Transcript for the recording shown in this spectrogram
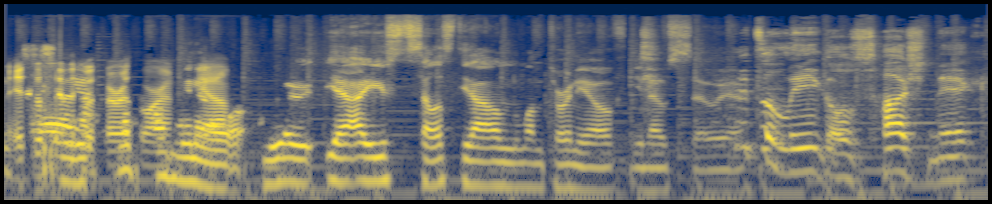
win. It's the same thing with That's Ferrothorn. you Yeah. know, we're- yeah, I used Celesteela on one tourney of, you know, so yeah. It's illegal. Hush, Nick.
